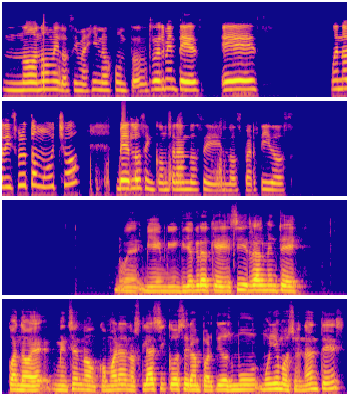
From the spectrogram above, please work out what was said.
No, no me los imagino juntos. Realmente es, es bueno, disfruto mucho verlos encontrándose en los partidos. Bien, bien, yo creo que sí, realmente cuando eh, menciono cómo eran los clásicos, eran partidos muy, emocionantes.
